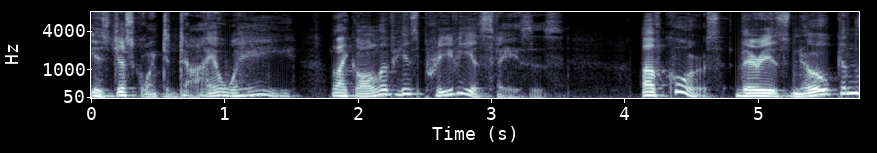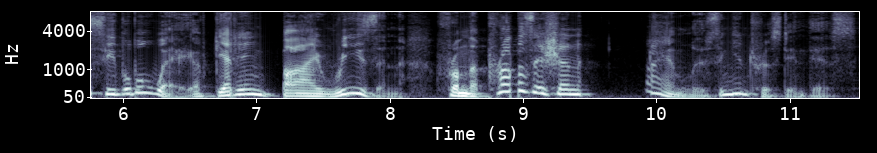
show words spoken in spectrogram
is just going to die away, like all of his previous phases? Of course, there is no conceivable way of getting by reason from the proposition, I am losing interest in this,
